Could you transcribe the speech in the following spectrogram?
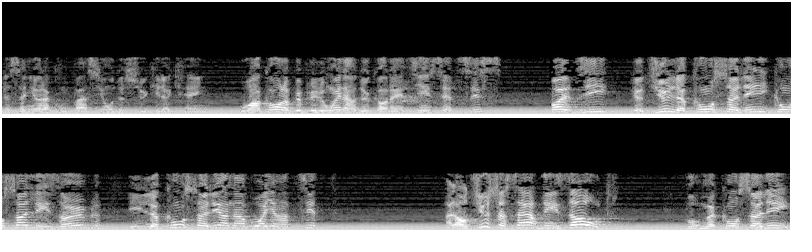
le Seigneur a compassion de ceux qui le craignent. Ou encore un peu plus loin dans 2 Corinthiens 7, 6, Paul dit que Dieu l'a consolé, il console les humbles, et il l'a consolé en envoyant Tite. Alors Dieu se sert des autres pour me consoler,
